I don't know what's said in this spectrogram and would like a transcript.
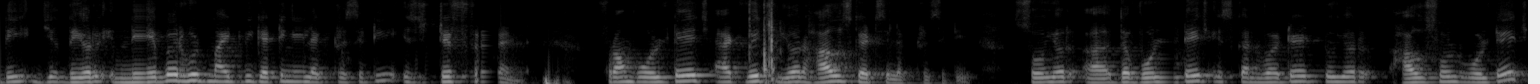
the, the your neighborhood might be getting electricity is different from voltage at which your house gets electricity. So your uh, the voltage is converted to your household voltage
